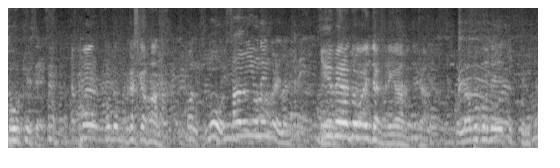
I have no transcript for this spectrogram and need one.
同級生。ですお前本当昔からファンなの？まあもう34年ぐらいなんで。有名な動画見たら何があるのじゃラブコで撮ってみた。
